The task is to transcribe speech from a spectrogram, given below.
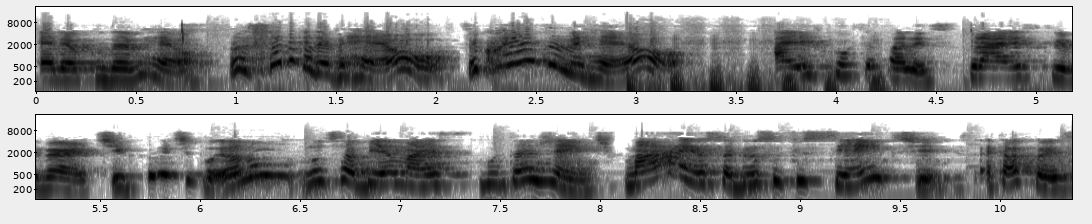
ela é com o DevRel. Você sabe que é DevRel? Você conhece o DevRel? Aí comecei a palestrar, escrever artigo, porque, tipo, eu não, não sabia mais muita gente. Mas eu sabia o suficiente. É aquela coisa,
